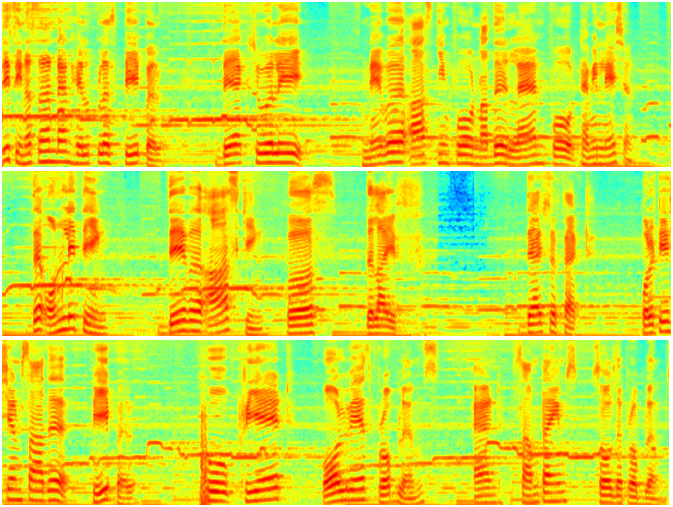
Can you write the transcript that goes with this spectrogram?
These innocent and helpless people, they actually never asking for another land for Tamil nation. The only thing they were asking was the life. That's a fact. Politicians are the people who create always problems and sometimes solve the problems.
